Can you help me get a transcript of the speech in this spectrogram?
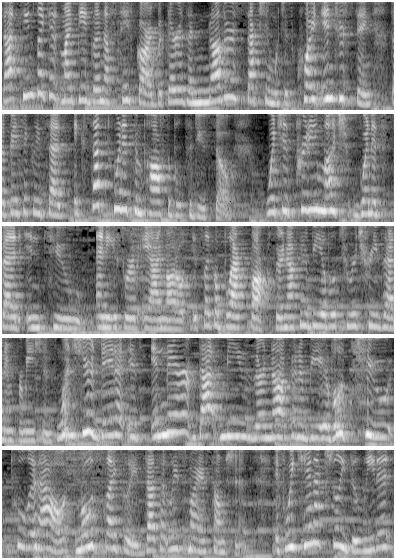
That seems like it might be a good enough safeguard, but there is another section which is quite interesting that basically says, except when it's impossible to do so which is pretty much when it's fed into any sort of AI model. It's like a black box. They're not going to be able to retrieve that information. Once your data is in there, that means they're not going to be able to pull it out. Most likely, that's at least my assumption. If we can't actually delete it,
